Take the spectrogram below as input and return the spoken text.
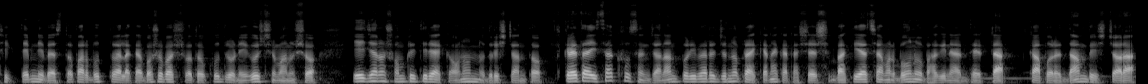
ঠিক তেমনি ব্যস্ত পার্বত্য এলাকায় বসবাসরত ক্ষুদ্র নৃগোষ্ঠীর মানুষও। এই যেন সম্প্রীতির এক অনন্য দৃষ্টান্ত। ক্রেতা ইসাক হোসেন জানান, পরিবারের জন্য প্রায় কেনাকাটা শেষ। বাকি আছে আমার বোন ও ভাগিনার ভাগিনারদেরটা। কাপড়ের দাম বেশ চড়া।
